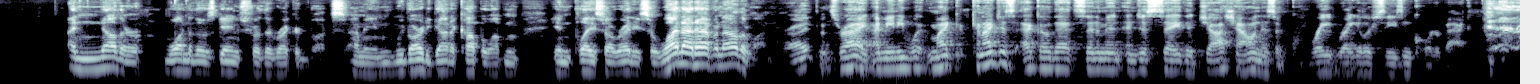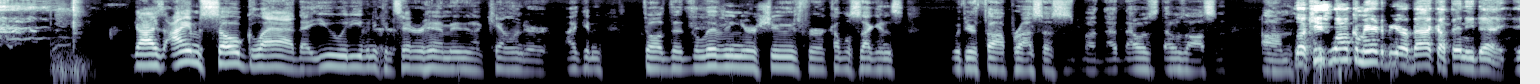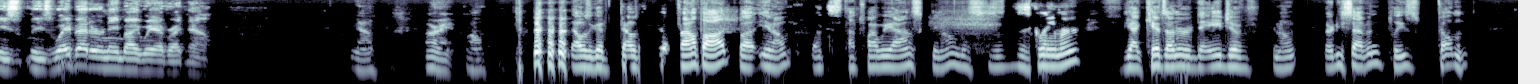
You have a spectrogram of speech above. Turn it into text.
another one of those games for the record books. I mean, we've already got a couple of them in place already, so why not have another one, right? That's right. I mean, he, would- Mike, can I just echo that sentiment and just say that Josh Allen is a great regular season quarterback? guys i am so glad that you would even consider him in a calendar i can so the, the live in your shoes for a couple seconds with your thought process but that, that was that was awesome um Look, he's welcome here to be our backup any day. He's he's way better than anybody we have right now. yeah. All right. Well that was a good that was a good final thought but you know that's that's why we ask you know this is a disclaimer you got kids under the age of you know 37 please tell them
